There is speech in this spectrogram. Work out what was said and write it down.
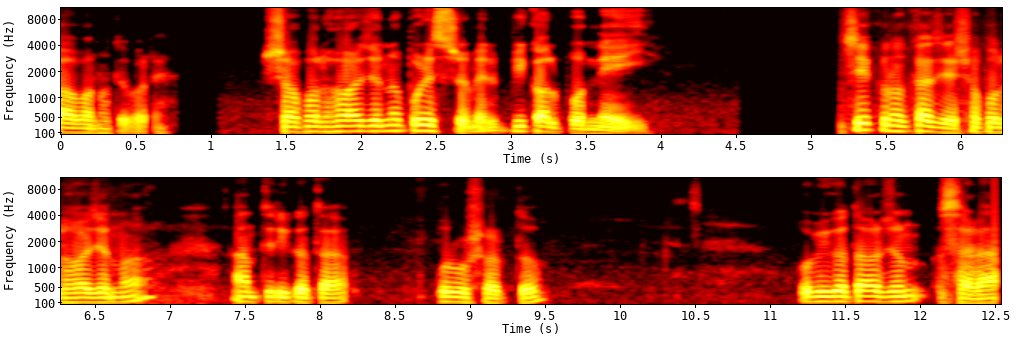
লাভবান হতে পারে। সফল হওয়ার জন্য পরিশ্রমের বিকল্প নেই। যে কোনো কাজে সফল হওয়ার জন্য আন্তরিকতা পূর্বশর্ত অভিজ্ঞতা অর্জন ছাড়া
